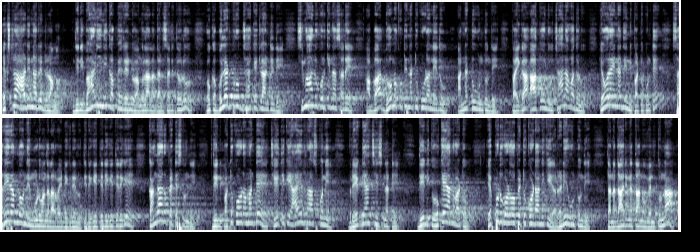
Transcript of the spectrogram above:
ఎక్స్ట్రా ఆర్డినరీ డ్రామా. దీని బాడీని కప్పే రెండు అంగుళాల దళసరితోలు ఒక బుల్లెట్ ప్రూఫ్ జాకెట్ లాంటిది. సింహాలు కొరికినా సరే అబ్బా దోమ కుట్టినట్టు కూడా లేదు అన్నట్టు ఉంటుంది. పైగా ఆ తోలు చాలా వదులు. ఎవరైనా దీన్ని పట్టుకుంటే శరీరంలోనే మూడు వందల అరవై డిగ్రీలు తిరిగి తిరిగి తిరిగి కంగారు పెట్టేస్తుంది. దీన్ని పట్టుకోవడం అంటే చేతికి ఆయిల్ రాసుకొని బ్రేక్ డ్యాన్స్ చేసినట్టే. దీనికి ఒకే అలవాటు ఎప్పుడు గొడవ పెట్టుకోవడానికి రెడీ ఉంటుంది. తన దారిన తాను వెళ్తున్నా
